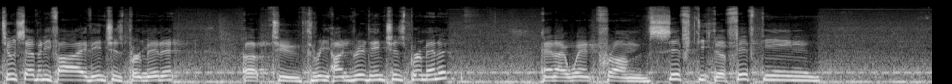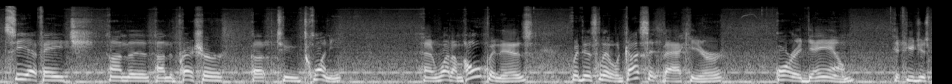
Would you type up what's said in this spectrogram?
275 inches per minute up to 300 inches per minute. And I went from 50, uh, 15 CFH on the, on the pressure up to 20. And what I'm hoping is, with this little gusset back here, or a dam, if you just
